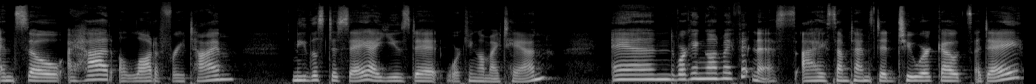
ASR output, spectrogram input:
And so I had a lot of free time. Needless to say, I used it working on my tan and working on my fitness. I sometimes did two workouts a day,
